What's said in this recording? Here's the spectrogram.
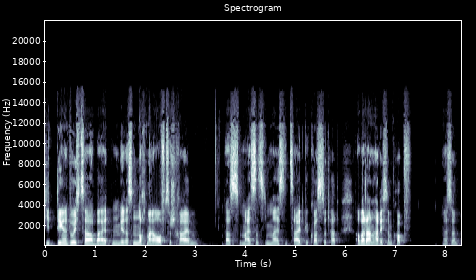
die Dinge durchzuarbeiten, mir das nochmal aufzuschreiben, was meistens die meiste Zeit gekostet hat. Aber dann hatte ich es im Kopf. Weißt du?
